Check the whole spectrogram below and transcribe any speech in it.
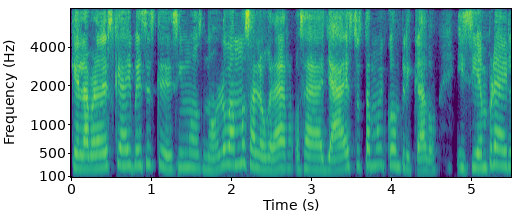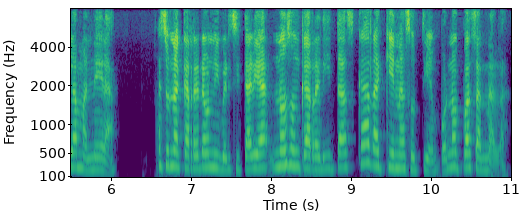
que la verdad es que hay veces que decimos, no lo vamos a lograr, o sea, ya esto está muy complicado y siempre hay la manera. Es una carrera universitaria, no son carreritas, cada quien a su tiempo, no pasa nada.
